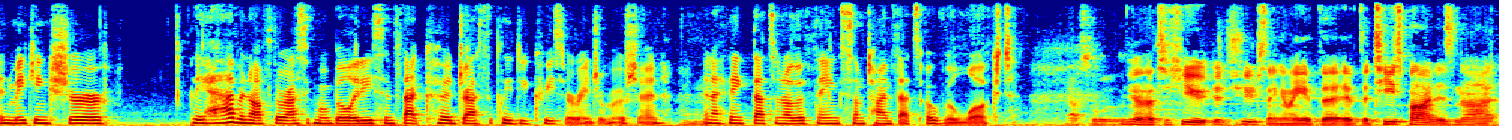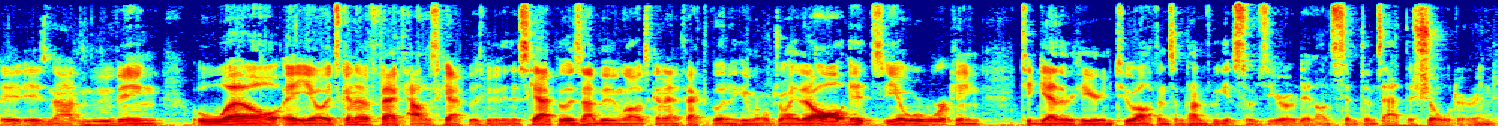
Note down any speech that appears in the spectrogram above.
and making sure they have enough thoracic mobility since that could drastically decrease their range of motion. Mm-hmm. And I think that's another thing sometimes that's overlooked. Absolutely. Yeah, that's a huge, it's a huge thing. I mean, if the if the T spine is not is not moving well, eh, you know, it's going to affect how the scapula is moving. The scapula is not moving well; it's going to affect the glenohumeral joint. It all, it's you know, we're working together here, and too often, sometimes we get so zeroed in on symptoms at the shoulder, and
